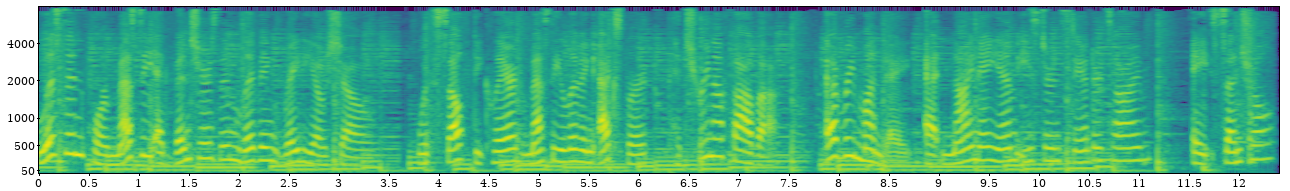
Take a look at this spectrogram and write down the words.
Listen for Messy Adventures in Living radio show with self-declared messy living expert Katrina Fava every Monday at 9 a.m. Eastern Standard Time, 8 Central,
